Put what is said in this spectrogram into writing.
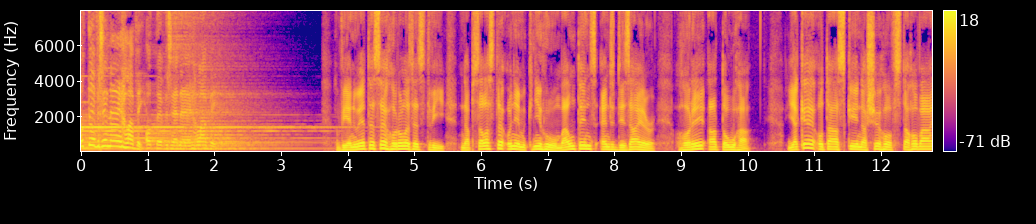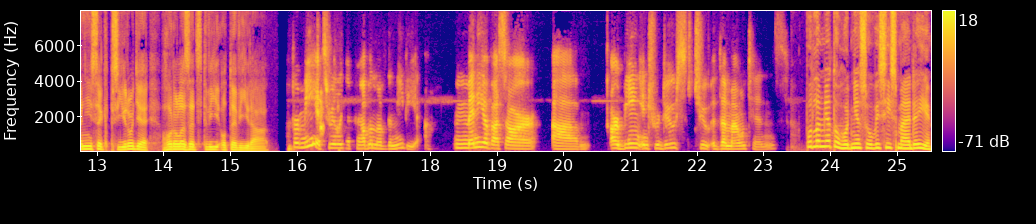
Otevřené hlavy. Otevřené hlavy. Věnujete se horolezectví. Napsala jste o něm knihu Mountains and Desire, Hory a touha. Jaké otázky našeho vztahování se k přírodě horolezectví otevírá? For me it's really a problem of the media. Many of us are um, are being introduced to the mountains. Podle mě to hodně souvisí s médií.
